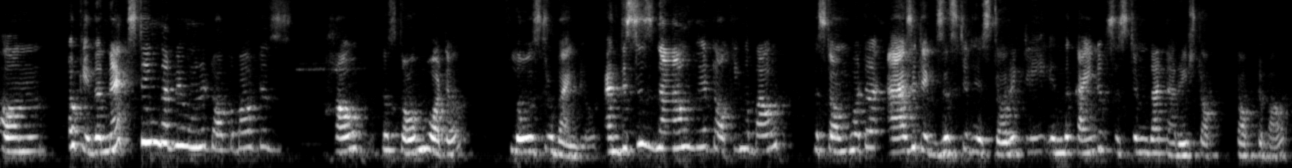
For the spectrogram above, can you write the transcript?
Um, okay, the next thing that we want to talk about is how the stormwater flows through Bangalore. And this is now we're talking about the stormwater as it existed historically in the kind of system that Naresh talk, talked about.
